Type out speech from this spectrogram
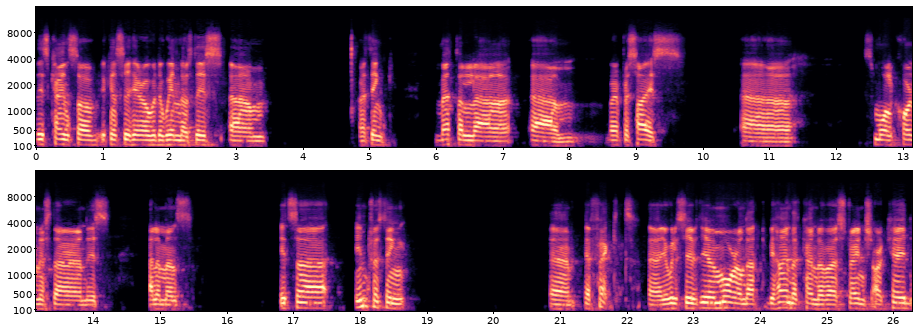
these kinds of, you can see here over the windows, this, um, I think, metal uh, um, very precise uh, small corners there and these elements. It's a interesting um, effect. Uh, you will see it even more on that behind that kind of a strange arcade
